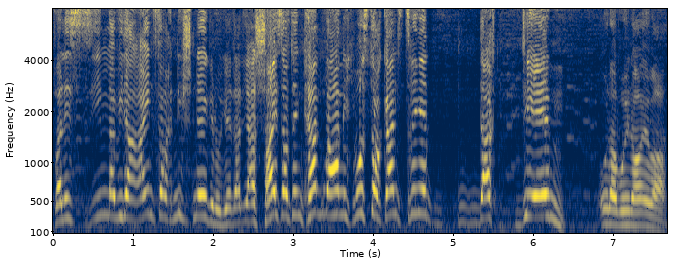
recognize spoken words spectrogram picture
Weil es ihm mal wieder einfach nicht schnell genug ist. Ja, scheiß auf den Krankenwagen, ich muss doch ganz dringend nach DM. Oder wohin auch immer.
